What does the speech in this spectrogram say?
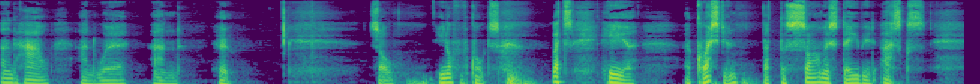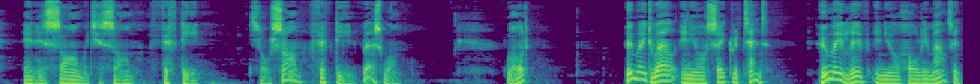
and how and where and who. So, enough of quotes. Let's hear a question that the psalmist David asks in his psalm, which is Psalm 15. So, Psalm 15, verse 1. Lord, who may dwell in your sacred tent? Who may live in your holy mountain?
